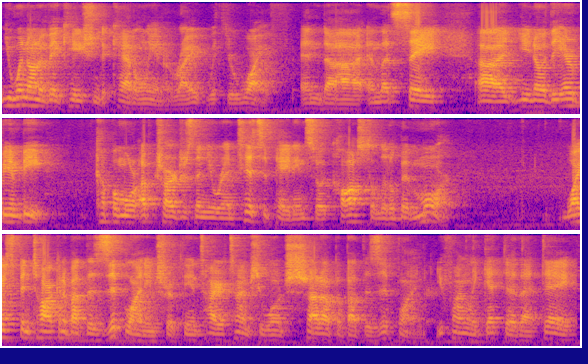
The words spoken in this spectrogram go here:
you went on a vacation to Catalina, right, with your wife, and uh, and let's say, uh, you know, the Airbnb, a couple more upcharges than you were anticipating, so it cost a little bit more. Wife's been talking about the ziplining trip the entire time. She won't shut up about the zipline. You finally get there that day.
